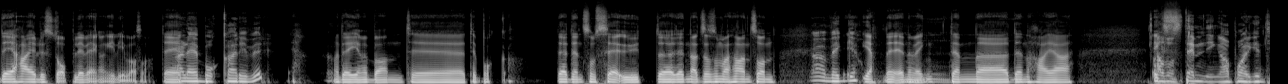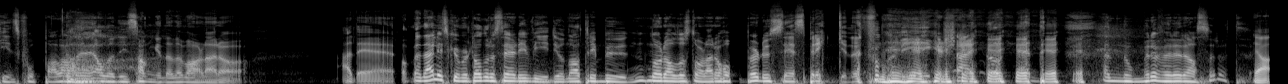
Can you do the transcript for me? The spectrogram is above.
det har jeg lyst til å oppleve en gang i livet, altså. Det, Er det Bocca River? Ja. og det er hjemmebanen til, til Bocca. Det er den som ser ut eh, Den altså, som har en sånn Ja, vegg, ja. Ja, den ene veggen. Den, eh, den har jeg Altså stemninga på argentinsk fotball, da, det, alle de sangene de har der og Nei, det, Men det er litt skummelt når du ser de videoene av tribunen, når alle står der og hopper. Du ser sprekkene som beveger seg. Det er nummeret før det raser. vet du. Ja,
